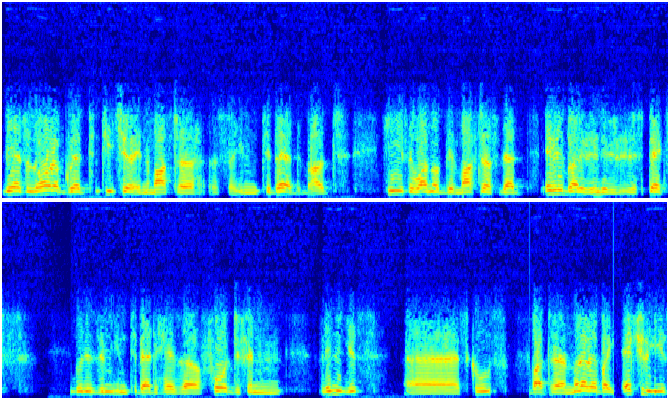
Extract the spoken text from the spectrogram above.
There's a lot of great teacher and master in Tibet, but he is one of the masters that everybody really respects. Buddhism in Tibet has uh, four different lineages, uh, schools, but uh, Milarepa actually is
